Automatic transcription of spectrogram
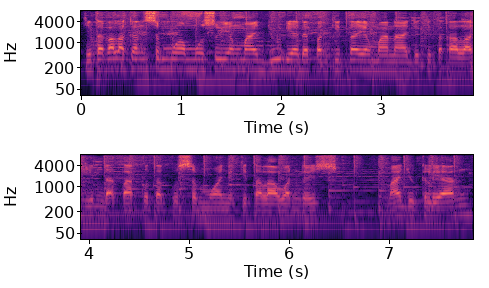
Kita kalahkan semua musuh yang maju di hadapan kita yang mana aja kita kalahin, enggak takut aku semuanya kita lawan guys. Maju kalian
